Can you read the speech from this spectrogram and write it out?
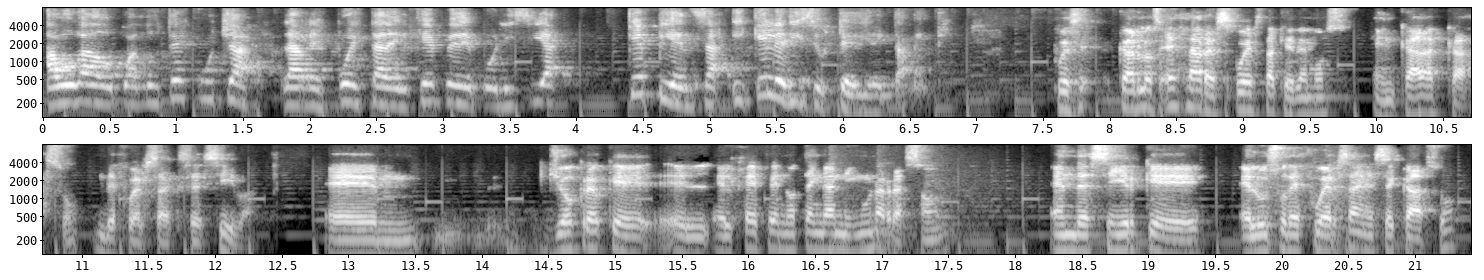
Abogado, cuando usted escucha la respuesta del jefe de policía, ¿qué piensa y qué le dice usted directamente? Pues, Carlos, es la respuesta que vemos en cada caso de fuerza excesiva. Em, yo creo que el, jefe no tenga ninguna razón en decir que el uso de fuerza en ese caso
